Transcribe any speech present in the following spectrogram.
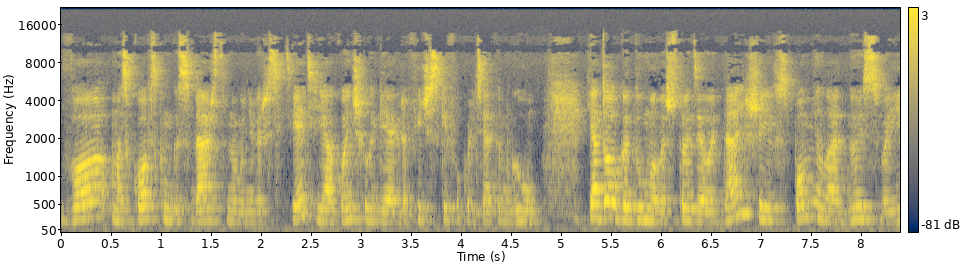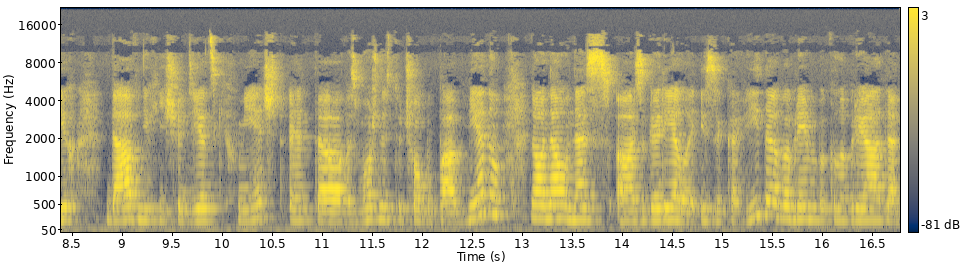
в Московском государственном университете, я окончила географический факультет МГУ. Я долго думала, что делать дальше, и вспомнила одну из своих давних еще детских мечт, это возможность учебы по обмену, но она у нас а, сгорела из-за ковида во время бакалавриата,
